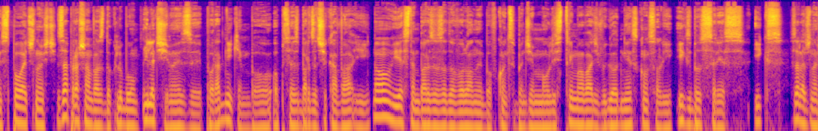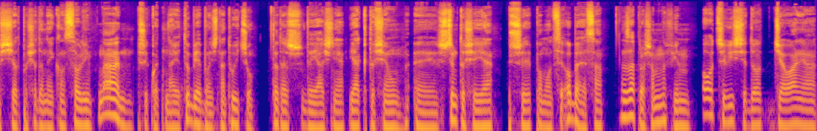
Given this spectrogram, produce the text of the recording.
y, społeczność. Zapraszam was do klubu i lecimy z poradnikiem, bo opcja jest bardzo ciekawa i no jestem bardzo zadowolony, bo w końcu będziemy mogli streamować wygodnie z konsoli Xbox Series X, w zależności od posiadanej konsoli, na przykład na YouTubie bądź na Twitchu. To też wyjaśnię, jak to się, y, z czym to się je przy pomocy OBS-a. Zapraszam na film. Oczywiście do działania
